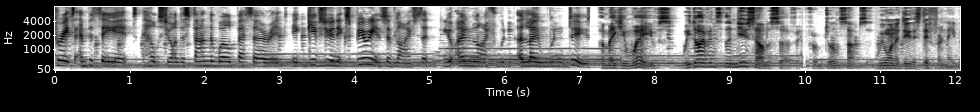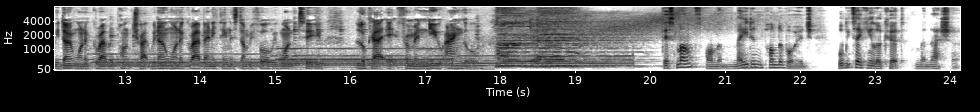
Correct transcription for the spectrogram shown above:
creates empathy, it helps you understand the world better, it, it gives you an experience of life that your own life would, alone wouldn't do. And making waves, we dive into the new sound of surfing from John Sampson. We want to do this differently. We don't want to grab a punk track. We don't want to grab anything that's done before. We want to look at it from a new angle. This month on the Maiden Ponder Voyage, we'll be taking a look at Menashe.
